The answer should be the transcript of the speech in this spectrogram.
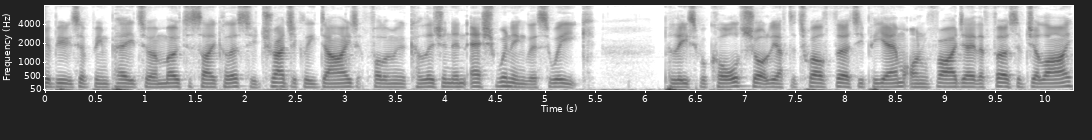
Tributes have been paid to a motorcyclist who tragically died following a collision in Esh-Winning this week. Police were called shortly after 12:30 p.m. on Friday, the 1st of July,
